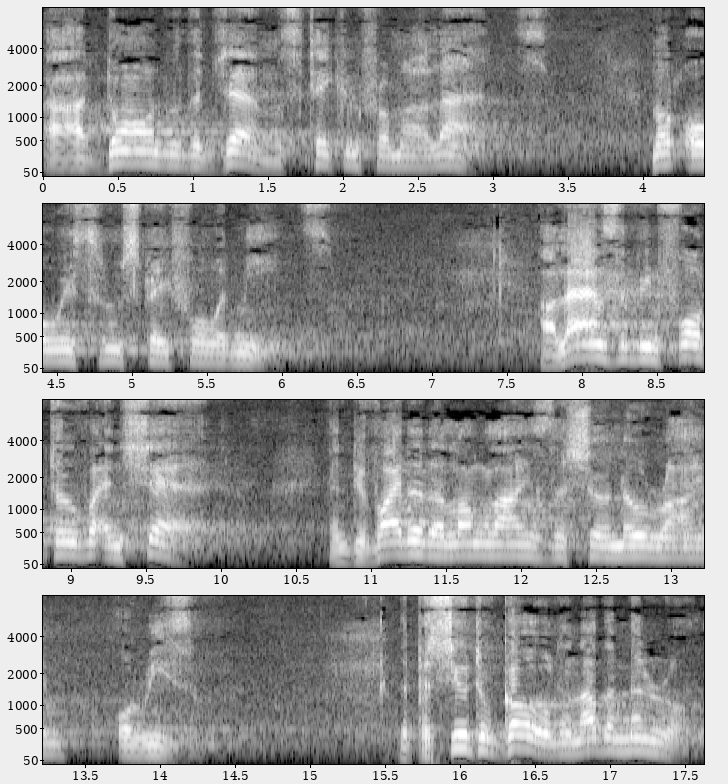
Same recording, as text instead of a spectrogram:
are adorned with the gems taken from our lands, not always through straightforward means. Our lands have been fought over and shared and divided along lines that show no rhyme or reason. The pursuit of gold and other minerals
